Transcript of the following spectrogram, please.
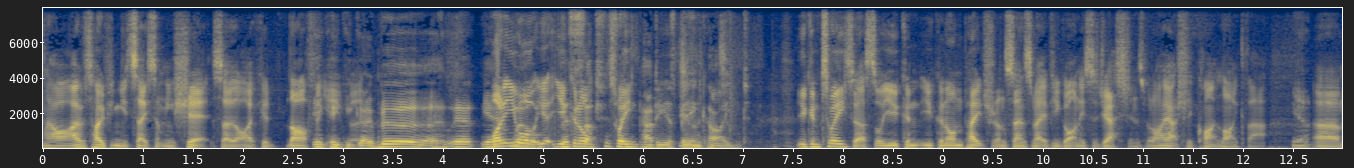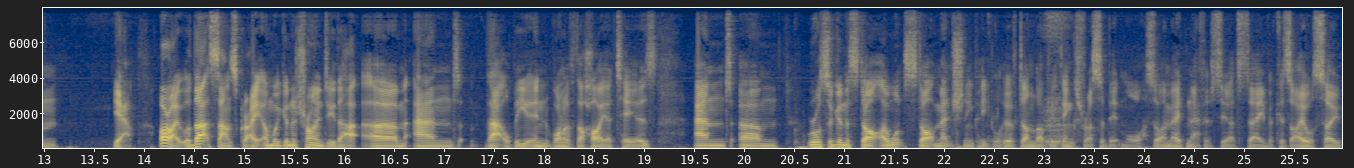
Oh, I was hoping you'd say something shit so that I could laugh You at you. You could go. "Bleh." Yeah, Why don't you all- you- you can all tweet- Paddy, as being kind. You can tweet us, or you can you can on Patreon send some if you got any suggestions. But I actually quite like that. Yeah. Um, yeah. All right. Well, that sounds great, and we're going to try and do that. Um, and that'll be in one of the higher tiers. And um, we're also going to start. I want to start mentioning people who have done lovely things for us a bit more. So I made an effort to do that today because I also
